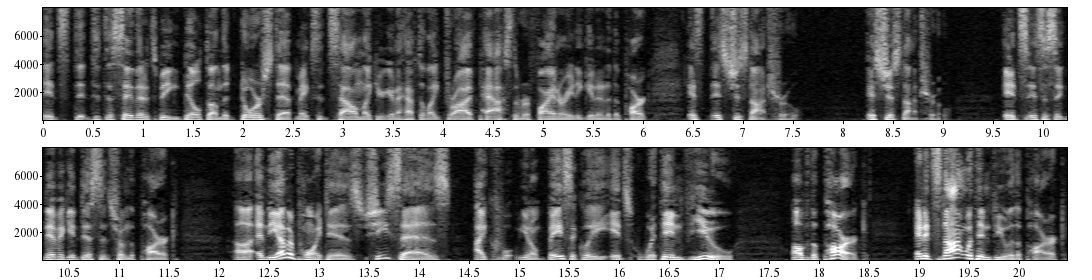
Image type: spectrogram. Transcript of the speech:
it's to, to say that it's being built on the doorstep makes it sound like you're going to have to like drive past the refinery to get into the park. It's it's just not true. It's just not true. It's it's a significant distance from the park. Uh, and the other point is, she says, I you know basically it's within view of the park, and it's not within view of the park.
